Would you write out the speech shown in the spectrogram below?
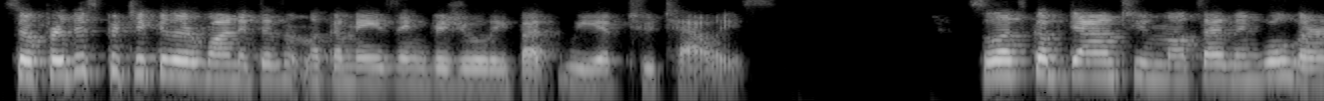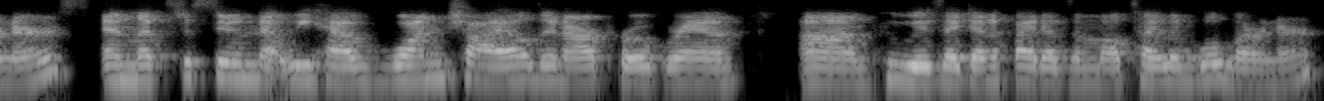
So for this particular one, it doesn't look amazing visually, but we have two tallies. So let's go down to multilingual learners and let's assume that we have one child in our program um, who is identified as a multilingual learner.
